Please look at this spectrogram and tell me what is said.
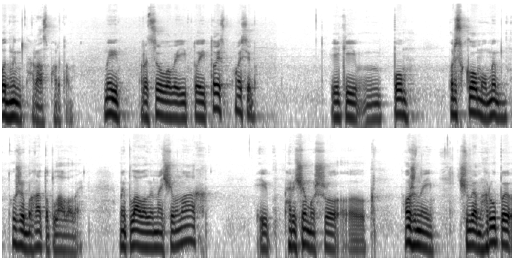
одним транспортом. Ми відпрацьовували і той, і той спосіб, який по морському ми дуже багато плавали. Ми плавали на човнах, і причому, що е, кожний член групи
